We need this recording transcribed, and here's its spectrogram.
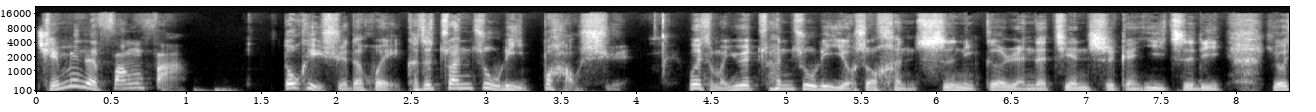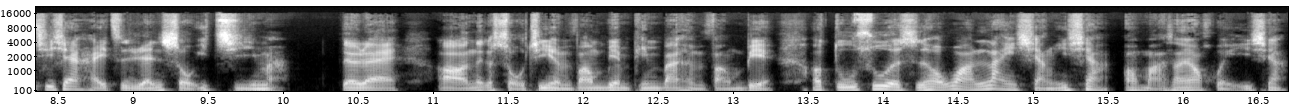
前面的方法都可以学得会，可是专注力不好学。为什么？因为专注力有时候很吃你个人的坚持跟意志力，尤其现在孩子人手一机嘛，对不对？啊，那个手机很方便，平板很方便。哦，读书的时候哇，赖想一下，哦，马上要回一下，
